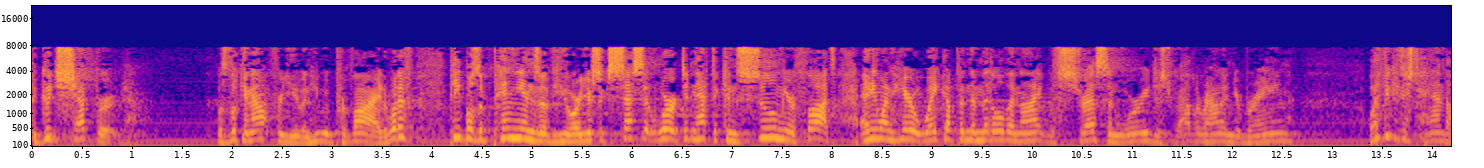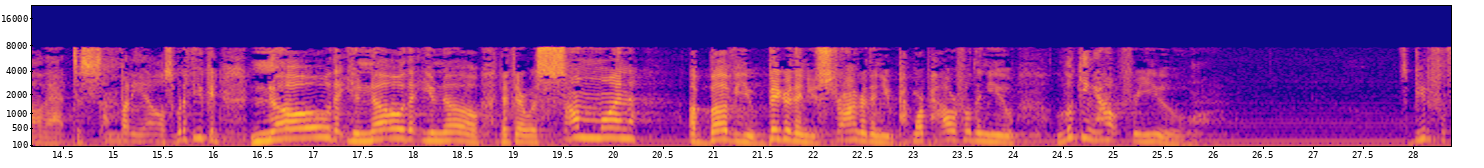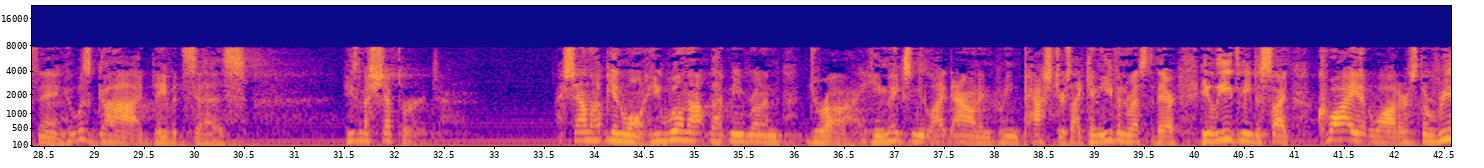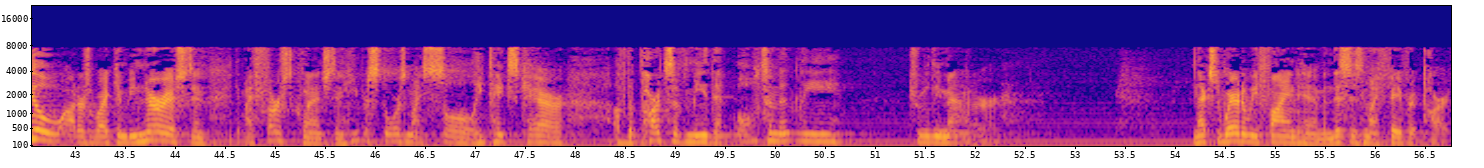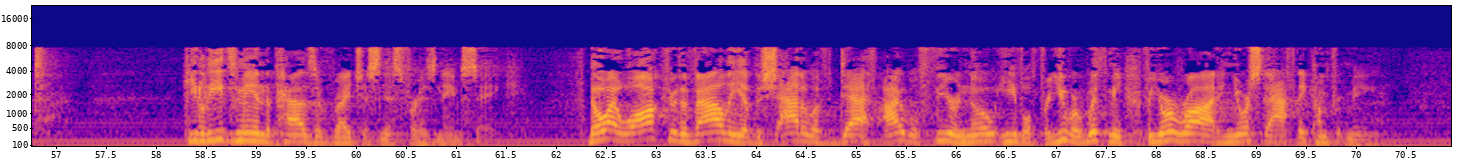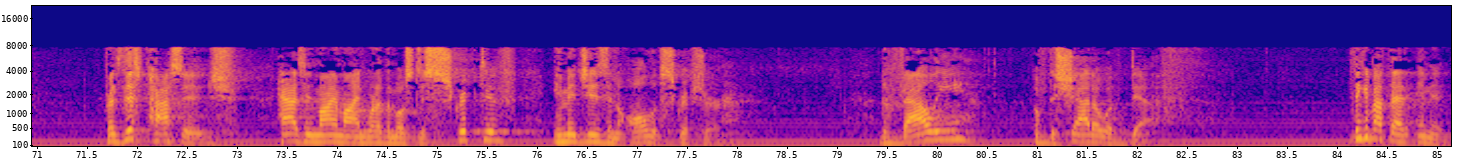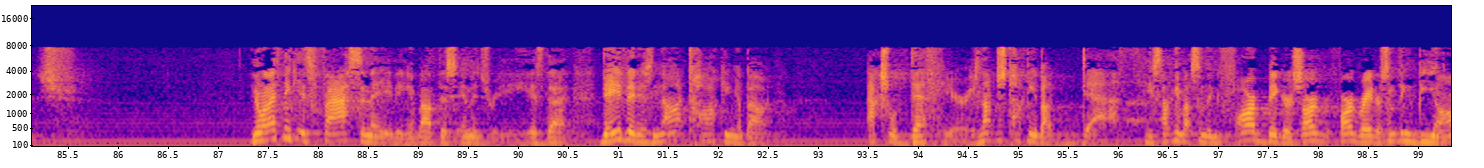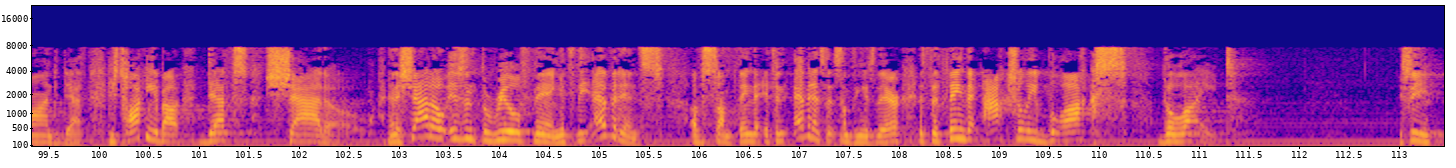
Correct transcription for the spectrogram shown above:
the Good Shepherd was looking out for you and he would provide? What if people's opinions of you or your success at work didn't have to consume your thoughts? Anyone here wake up in the middle of the night with stress and worry just rattle around in your brain? What if you could just hand all that to somebody else? What if you could know that you know that you know that there was someone above you, bigger than you, stronger than you, more powerful than you, looking out for you? It's a beautiful thing. Who was God? David says. He's my shepherd. I shall not be in want. He will not let me run dry. He makes me lie down in green pastures. I can even rest there. He leads me beside quiet waters, the real waters where I can be nourished and get my thirst quenched. And He restores my soul. He takes care of the parts of me that ultimately truly matter. Next, where do we find Him? And this is my favorite part. He leads me in the paths of righteousness for his name's sake. Though I walk through the valley of the shadow of death, I will fear no evil, for you are with me, for your rod and your staff, they comfort me. Friends, this passage has in my mind one of the most descriptive images in all of Scripture. The valley of the shadow of death. Think about that image. You know, what I think is fascinating about this imagery is that David is not talking about actual death here. He's not just talking about death. He's talking about something far bigger, far, far greater, something beyond death. He's talking about death's shadow. And the shadow isn't the real thing. It's the evidence of something. That, it's an evidence that something is there. It's the thing that actually blocks the light. You see,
